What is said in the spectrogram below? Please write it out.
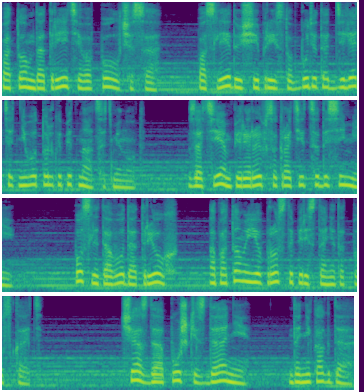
Потом до третьего полчаса. Последующий приступ будет отделять от него только 15 минут. Затем перерыв сократится до 7. После того до трех, а потом ее просто перестанет отпускать. Час до опушки здания, да никогда.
